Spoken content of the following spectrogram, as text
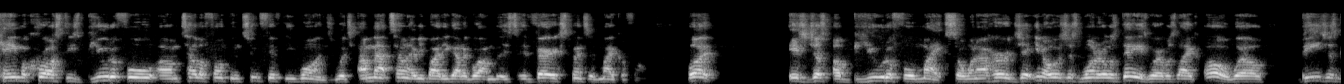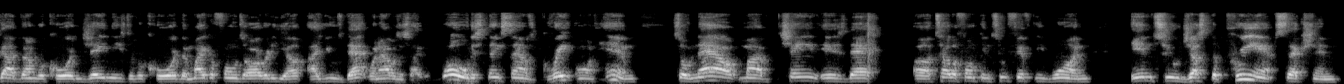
came across these beautiful um, Telefunken 251s, which I'm not telling everybody you got to go out and it's a very expensive microphone, but it's just a beautiful mic. So when I heard Jay, you know, it was just one of those days where it was like, oh, well, B just got done recording. Jay needs to record. The microphone's already up. I used that when I was just like, whoa, this thing sounds great on him. So now my chain is that uh, Telefunken 251 into just the preamp section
